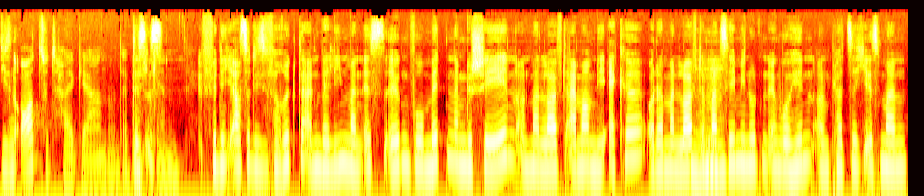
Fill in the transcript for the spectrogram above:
diesen Ort total gerne. Da bin Das ich ist, finde ich, auch so diese Verrückte an Berlin. Man ist irgendwo mitten im Geschehen und man läuft einmal um die Ecke oder man läuft Mhm. immer zehn Minuten irgendwo hin und plötzlich ist man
